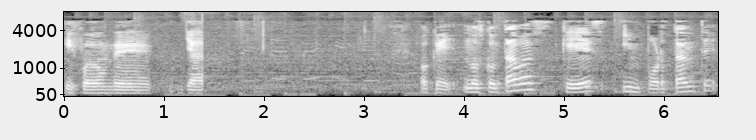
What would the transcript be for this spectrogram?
Y fue donde ya... Ok, nos contabas que es importante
